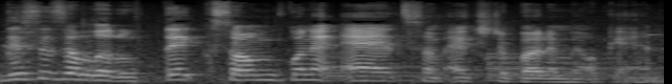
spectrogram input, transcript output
This is a little thick, so I'm going to add some extra buttermilk in.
